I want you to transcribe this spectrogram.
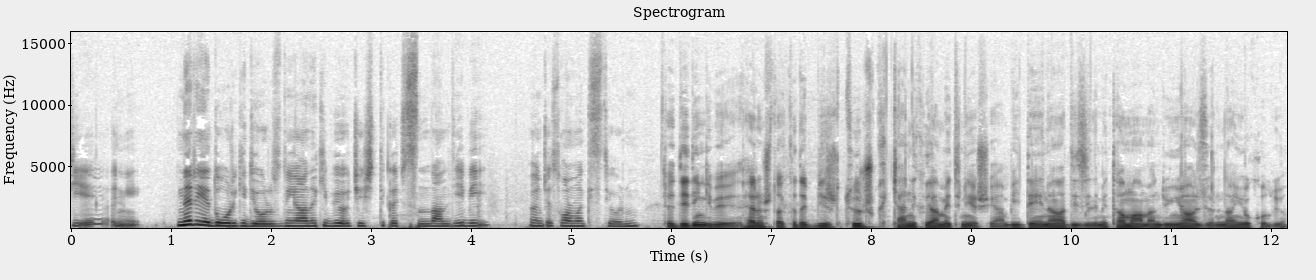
diye hani nereye doğru gidiyoruz dünyadaki biyoçeşitlik açısından diye bir önce sormak istiyorum. Dediğin gibi her üç dakikada bir tür kendi kıyametini yaşıyor. Yani bir DNA dizilimi tamamen dünya üzerinden yok oluyor.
